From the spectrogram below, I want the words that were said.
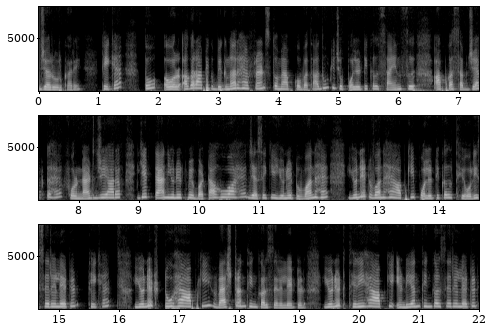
ज़रूर करें, ठीक है? तो और अगर आप एक बिगनर हैं फ्रेंड्स तो मैं आपको बता दूँ कि जो पॉलिटिकल साइंस आपका सब्जेक्ट है फॉर नेट जीआरएफ ये टेन यूनिट में बटा हुआ है, जैसे कि यूनिट वन है। यूनिट वन है आपकी पॉलिटिकल थ्योरी से रिलेटेड ठीक है? यूनिट टू है आपकी वेस्टर्न थिंकर से रिलेटेड यूनिट थ्री है आपकी इंडियन थिंकर से related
